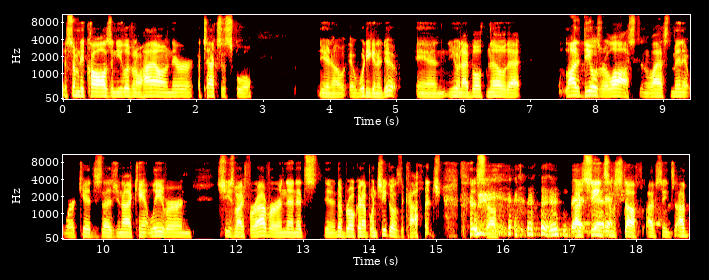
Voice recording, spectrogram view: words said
if somebody calls and you live in Ohio and they're a Texas school, you know, eh, what are you going to do? And you and I both know that a lot of deals are lost in the last minute where a kid says, you know, I can't leave her and she's my forever. And then it's, you know, they're broken up when she goes to college. so that, I've seen that, some stuff. I've seen, I've,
